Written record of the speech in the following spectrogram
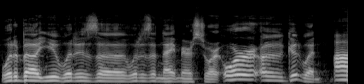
What about you? What is a what is a nightmare story or a good one? I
